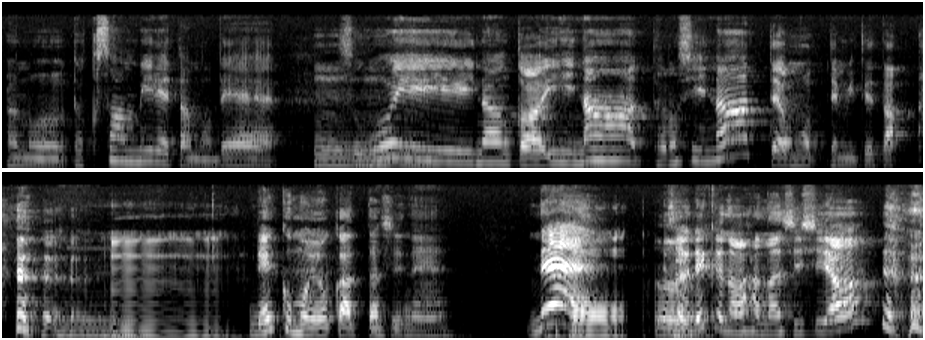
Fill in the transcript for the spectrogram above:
あのたくさん見れたので、うん。すごいなんかいいな楽しいなって思って見てた。うんレクも良かったしねねえ、うんそうレクのお話しよう。面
